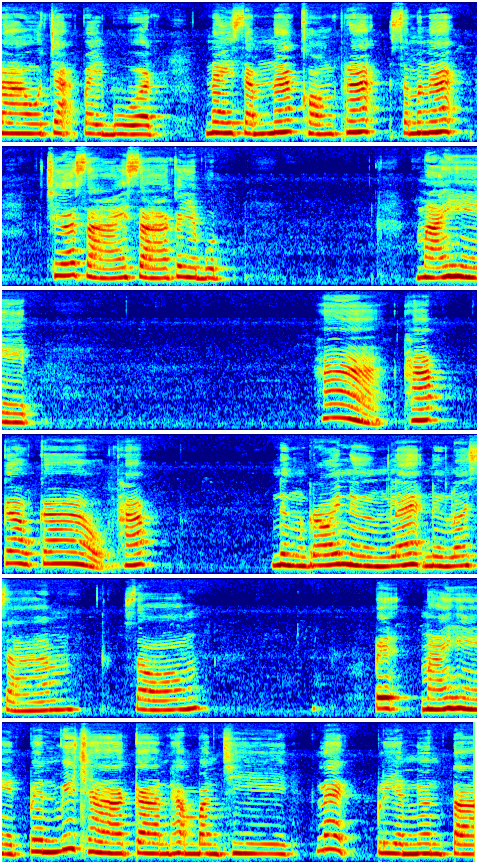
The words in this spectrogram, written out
เราจะไปบวช ในสำนักของพระสมณะ เชื้อสายสากยบุตร หมายเหตุ5ทับ99ทับ101และ103 2เป็นหมายเหตุเป็นวิชาการทำบัญชี แลกเปลี่ยนเงินตา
